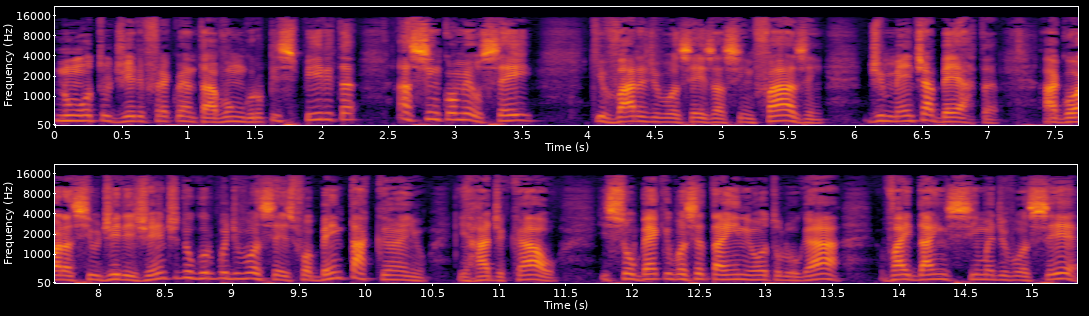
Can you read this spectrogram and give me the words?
num outro dia ele frequentava um grupo espírita, assim como eu sei que vários de vocês assim fazem, de mente aberta. Agora, se o dirigente do grupo de vocês for bem tacanho e radical e souber que você está indo em outro lugar, vai dar em cima de você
